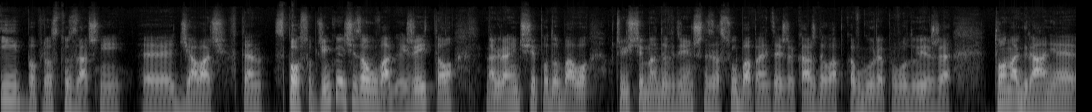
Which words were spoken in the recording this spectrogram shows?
i po prostu zacznij e, działać w ten sposób. Dziękuję Ci za uwagę. Jeżeli to nagranie Ci się podobało, oczywiście będę wdzięczny za suba. Pamiętaj, że każda łapka w górę powoduje, że to nagranie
